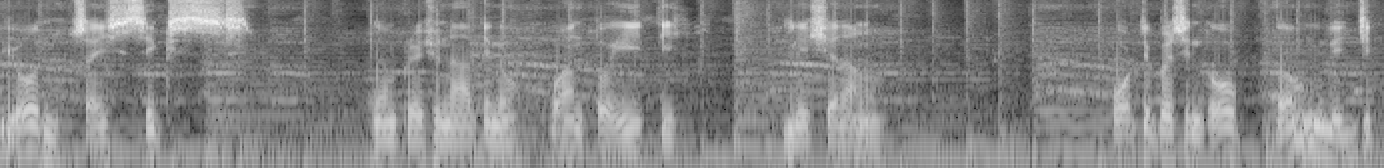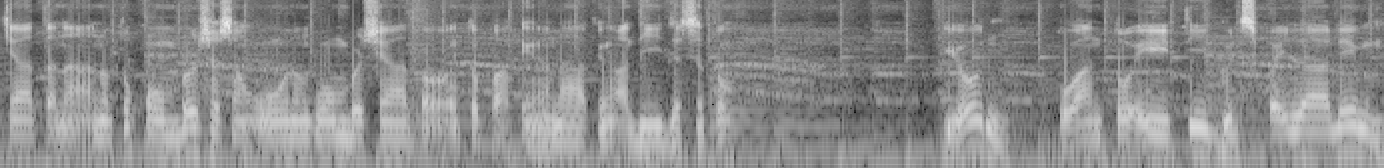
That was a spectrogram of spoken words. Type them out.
Yun, size 6. Ang presyo natin oh, 1 to 80. Bili siya ng 40% off. Oh, legit yata na ano to, Converse. Sa unang Converse yata. Oh. Ito pa, tingnan natin Adidas na to. Yun, 1 to 80. Goods pa ilalim.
